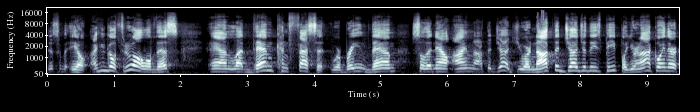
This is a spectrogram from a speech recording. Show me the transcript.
you know, I can go through all of this and let them confess it. We're bringing them so that now I'm not the judge. You are not the judge of these people. You're not going there,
